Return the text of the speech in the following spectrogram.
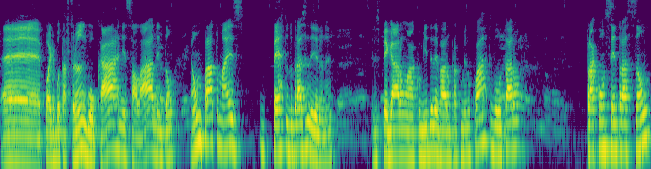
é, pode botar frango ou carne, salada, então é um prato mais perto do brasileiro, né? Eles pegaram a comida e levaram para comer no quarto, voltaram para concentração.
